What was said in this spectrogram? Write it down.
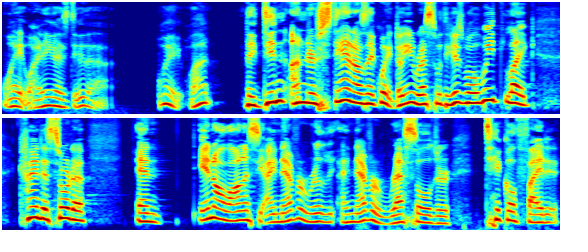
"Wait, why do you guys do that? Wait, what?" They didn't understand. I was like, "Wait, don't you wrestle with your kids?" Well, we like kind of, sort of, and in all honesty, I never really, I never wrestled or tickle fighted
